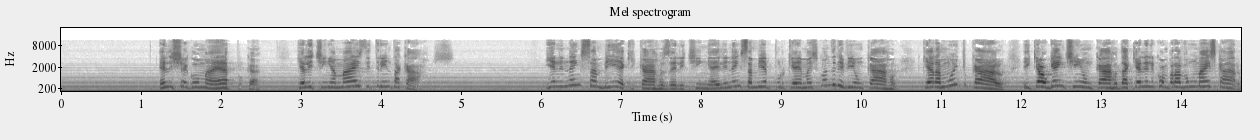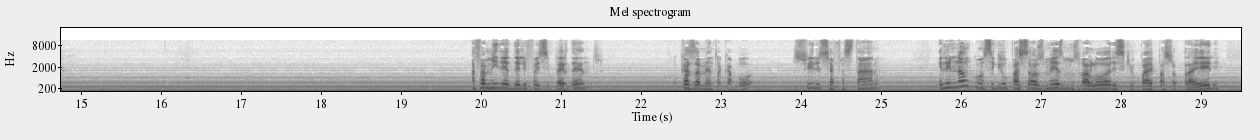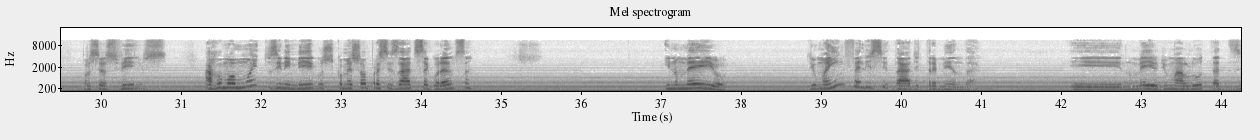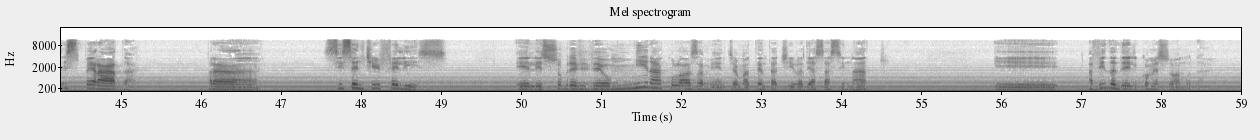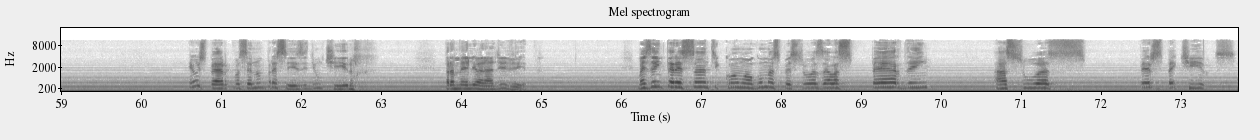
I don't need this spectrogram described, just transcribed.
ele chegou uma época que ele tinha mais de 30 carros. E ele nem sabia que carros ele tinha, ele nem sabia porquê, mas quando ele via um carro que era muito caro e que alguém tinha um carro daquele, ele comprava um mais caro. A família dele foi se perdendo, o casamento acabou, os filhos se afastaram, ele não conseguiu passar os mesmos valores que o pai passou para ele, para os seus filhos arrumou muitos inimigos, começou a precisar de segurança. E no meio de uma infelicidade tremenda, e no meio de uma luta desesperada para se sentir feliz, ele sobreviveu miraculosamente a uma tentativa de assassinato e a vida dele começou a mudar. Eu espero que você não precise de um tiro para melhorar de vida. Mas é interessante como algumas pessoas elas perdem as suas perspectivas.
